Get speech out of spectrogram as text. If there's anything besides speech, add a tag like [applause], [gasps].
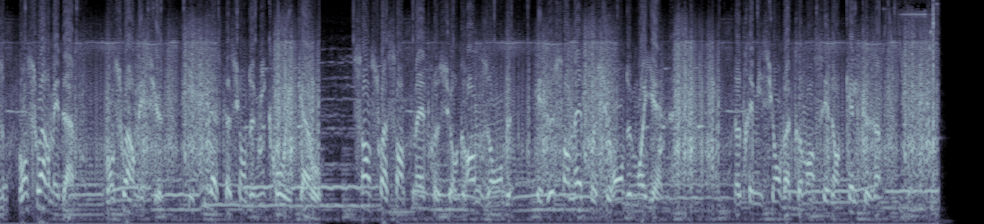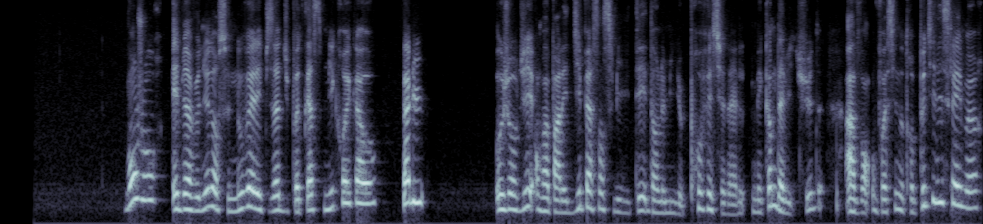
Bonsoir mesdames, bonsoir messieurs. Ici la station de micro et KO. 160 mètres sur grandes ondes et 200 mètres sur ondes moyennes. Notre émission va commencer dans quelques instants. Bonjour et bienvenue dans ce nouvel épisode du podcast Micro et KO. Salut Aujourd'hui, on va parler d'hypersensibilité dans le milieu professionnel, mais comme d'habitude, avant, voici notre petit disclaimer.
